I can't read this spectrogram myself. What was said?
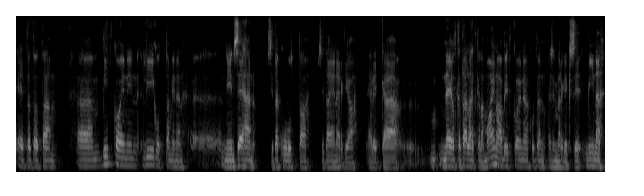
että tota, Bitcoinin liikuttaminen, niin sehän sitä kuluttaa, sitä energiaa. Eli ne, jotka tällä hetkellä mainaa bitcoinia, kuten esimerkiksi minä,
